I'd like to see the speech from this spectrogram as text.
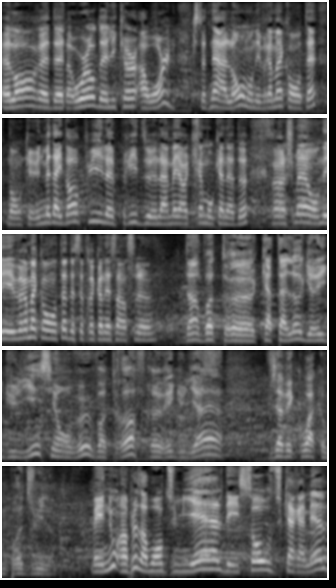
euh, lors de la World Liquor Award qui se tenait à Londres. On est vraiment content. Donc une médaille d'or puis le prix de la meilleure crème au Canada. Franchement, on est vraiment content de cette reconnaissance-là. Dans votre euh, catalogue régulier, si on veut, votre offre régulière, vous avez quoi comme produit là? Mais ben, nous, en plus d'avoir du miel, des sauces, du caramel,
